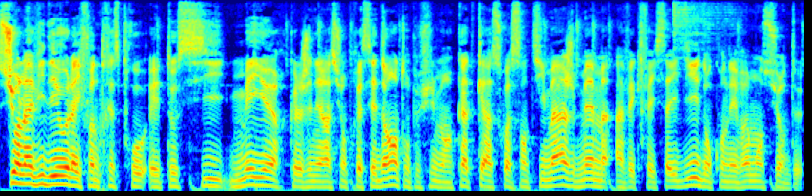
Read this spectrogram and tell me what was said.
Sur la vidéo, l'iPhone 13 Pro est aussi meilleur que la génération précédente. On peut filmer en 4K à 60 images, même avec Face ID. Donc on est vraiment sur de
